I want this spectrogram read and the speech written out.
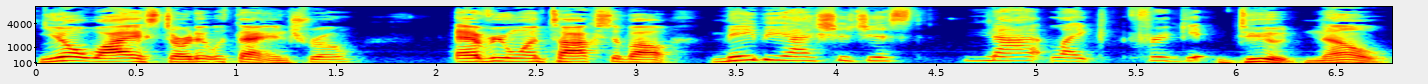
You know why I started with that intro? Everyone talks about maybe I should just not like forget, dude. No,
